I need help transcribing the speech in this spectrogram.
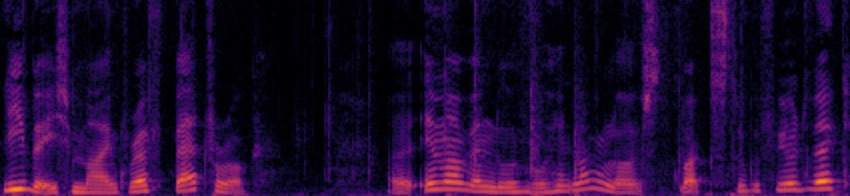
liebe ich Minecraft Bedrock. Weil immer wenn du wohin langläufst, backst du gefühlt weg.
